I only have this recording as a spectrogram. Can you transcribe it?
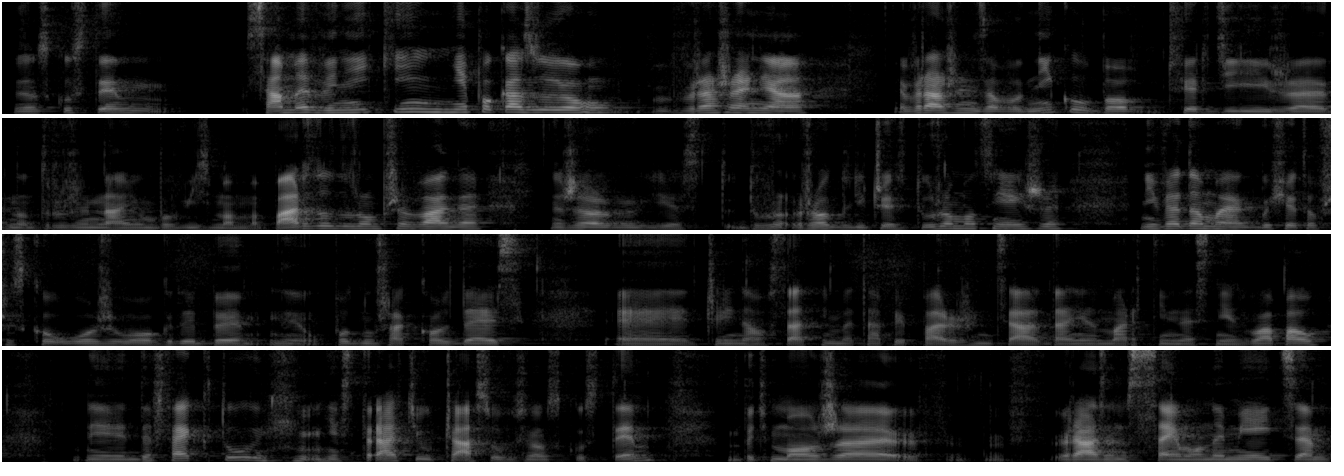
w związku z tym same wyniki nie pokazują wrażenia, wrażeń zawodników, bo twierdzili, że no, drużyna Jumbo-Visma ma bardzo dużą przewagę, że jest dużo, jest dużo mocniejszy. Nie wiadomo, jakby się to wszystko ułożyło, gdyby y, u podnóża Coldes, e, czyli na ostatnim etapie Paryżnica, Daniel Martinez nie złapał e, defektu, nie stracił czasu w związku z tym. Być może w, w, razem z Simonem Jejcem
